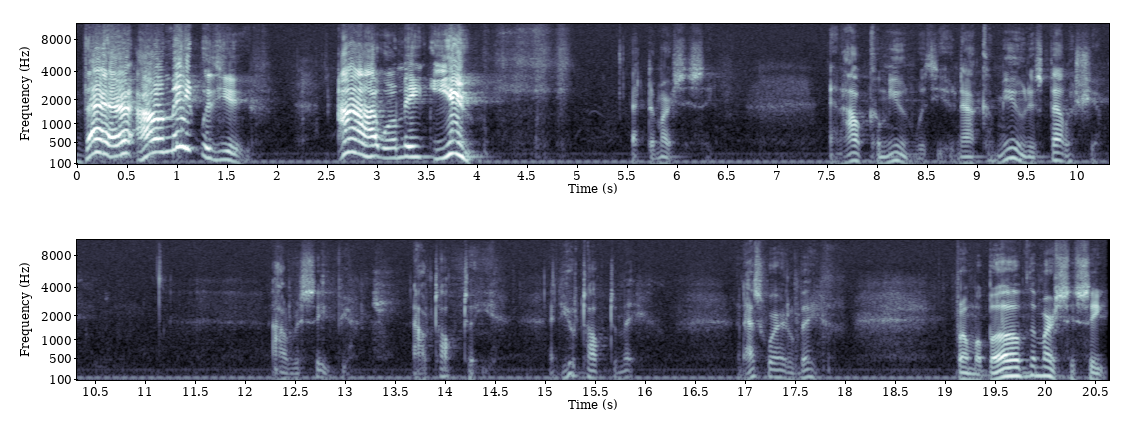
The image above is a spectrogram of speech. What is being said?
There, I'll meet with you. I will meet you at the mercy seat. And I'll commune with you. Now, commune is fellowship. I'll receive you. I'll talk to you. And you'll talk to me. And that's where it'll be from above the mercy seat,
